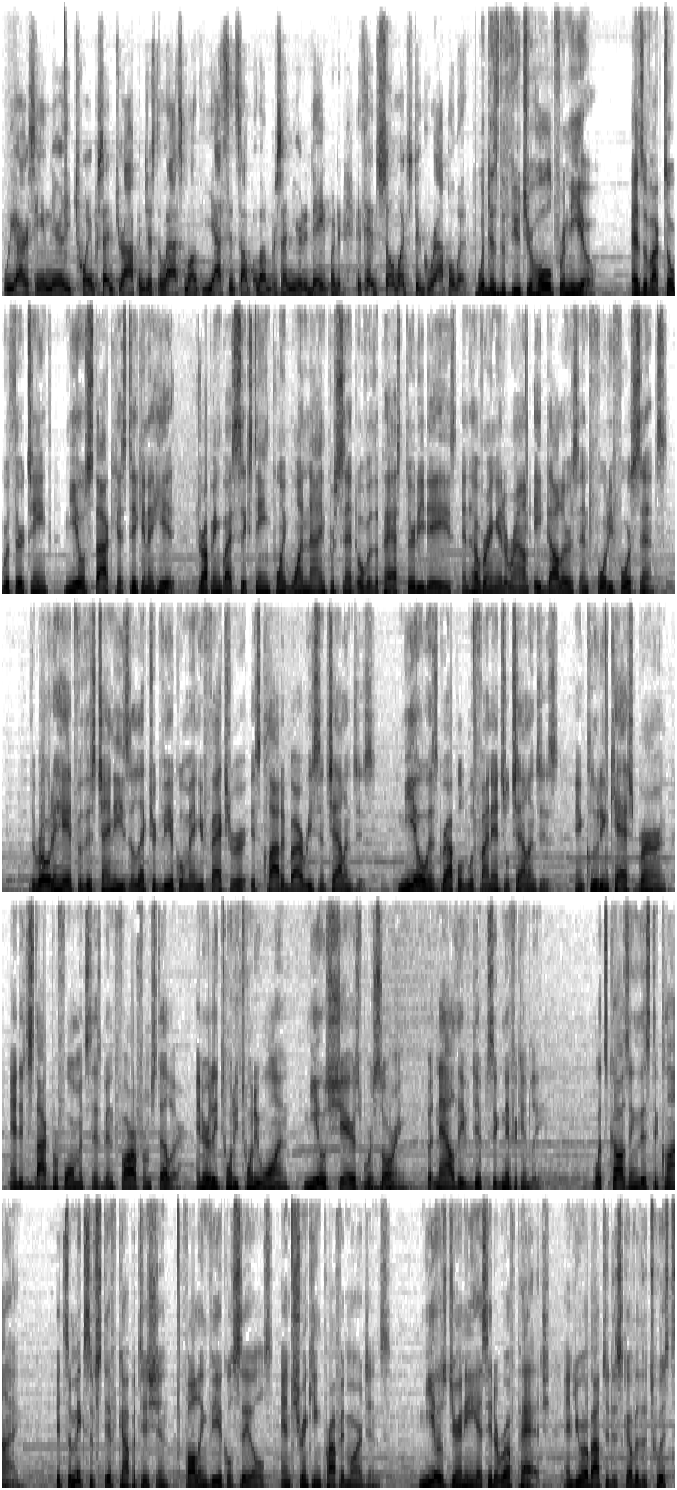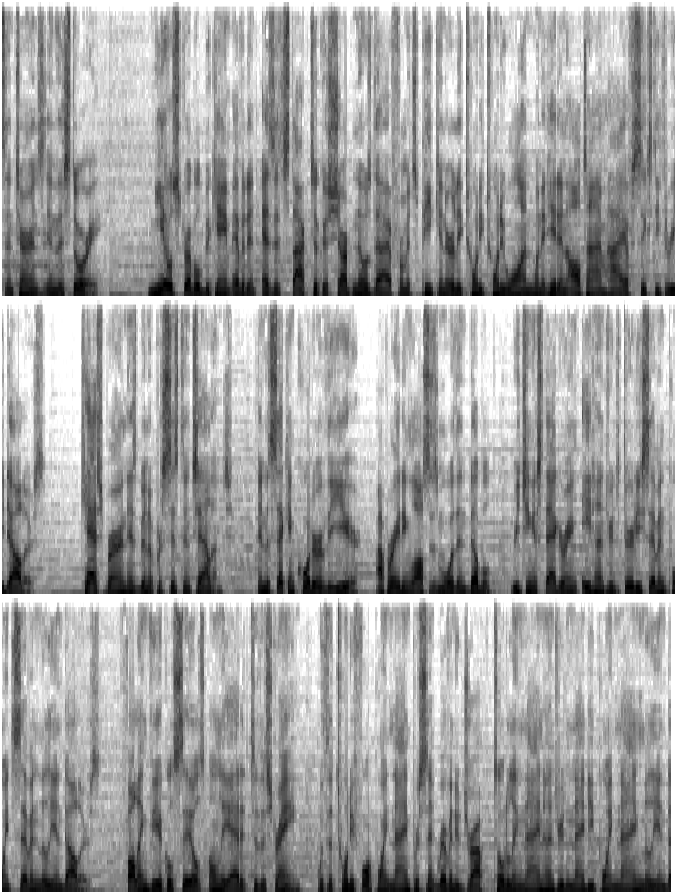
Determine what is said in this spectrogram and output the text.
We are seeing nearly 20% drop in just the last month. Yes, it's up 11% year to date, but it's had so much to grapple with. What does the future hold for NIO? As of October 13th, NIO stock has taken a hit, dropping by 16.19% over the past 30 days and hovering at around $8.44. The road ahead for this Chinese electric vehicle manufacturer is clouded by recent challenges. NIO has grappled with financial challenges, including cash burn, and its stock performance has been far from stellar. In early 2021, NIO's shares were soaring, but now they've dipped significantly. What's causing this decline? It's a mix of stiff competition, falling vehicle sales, and shrinking profit margins. NIO's journey has hit a rough patch, and you're about to discover the twists and turns in this story. NIO's struggle became evident as its stock took a sharp nosedive from its peak in early 2021 when it hit an all-time high of $63. Cash burn has been a persistent challenge. In the second quarter of the year, operating losses more than doubled, reaching a staggering $837.7 million. Falling vehicle sales only added to the strain, with a 24.9% revenue drop totaling $990.9 million.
